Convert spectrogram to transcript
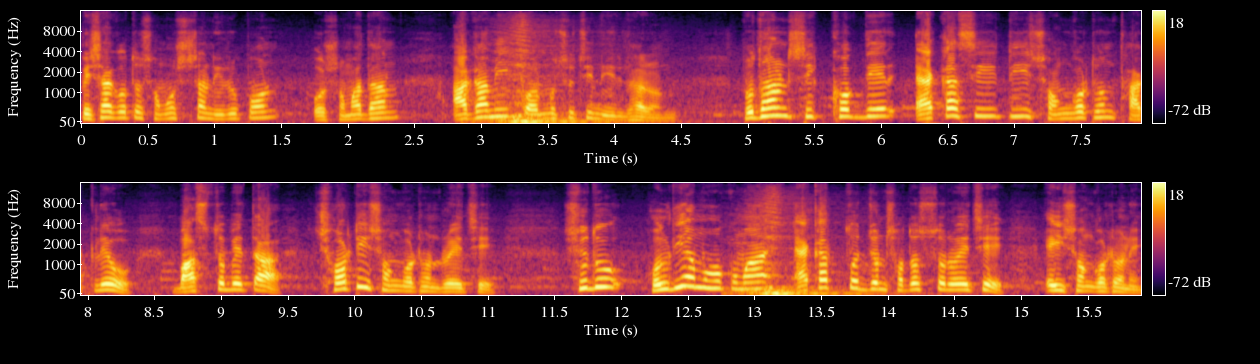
পেশাগত সমস্যা নিরূপণ ও সমাধান, আগামী কর্মসূচি নির্ধারণ। প্রধান শিক্ষকদের একাশিটি সংগঠন থাকলেও বাস্তবে তা ছটি সংগঠন রয়েছে। শুধু হলদিয়া মহকুমা একাত্তর জন সদস্য রয়েছে এই সংগঠনে।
